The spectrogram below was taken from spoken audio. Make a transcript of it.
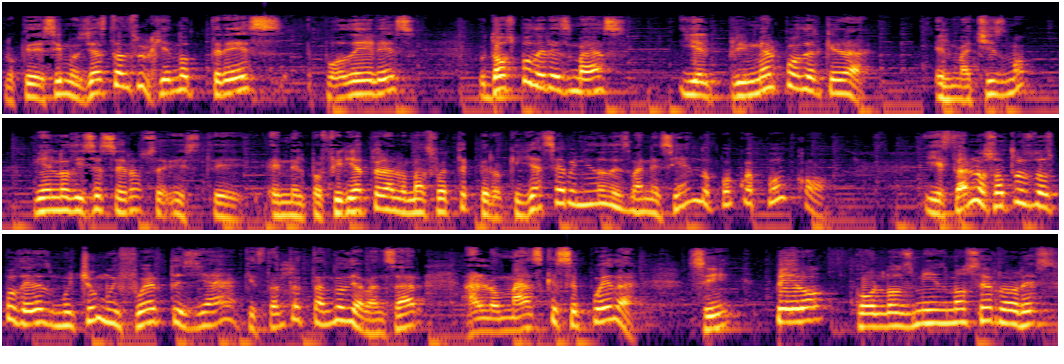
Lo que decimos, ya están surgiendo tres poderes, dos poderes más Y el primer poder que era el machismo, bien lo dice Cero, este, en el porfiriato era lo más fuerte, pero que ya se ha venido desvaneciendo poco a poco. Y están los otros dos poderes mucho, muy fuertes ya, que están tratando de avanzar a lo más que se pueda, ¿sí? Pero con los mismos errores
